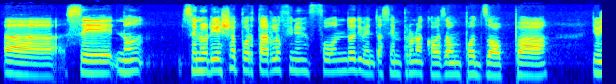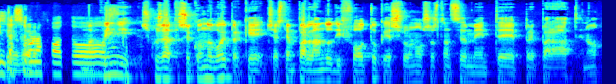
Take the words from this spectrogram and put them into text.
uh, se non se non riesci a portarlo fino in fondo diventa sempre una cosa un po' zoppa, diventa sì, solo una foto. Ma quindi, scusate, secondo voi perché cioè, stiamo parlando di foto che sono sostanzialmente preparate, no?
